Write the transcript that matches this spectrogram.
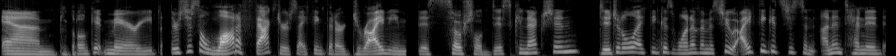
And people don't get married. There's just a lot of factors, I think, that are driving this social disconnection. Digital, I think, is one of them, is true. I think it's just an unintended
